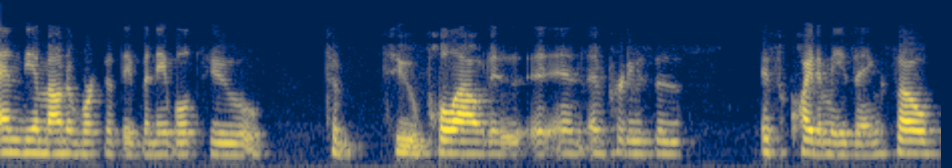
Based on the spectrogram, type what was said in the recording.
and the amount of work that they've been able to to to pull out and, and produce is is quite amazing. So,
